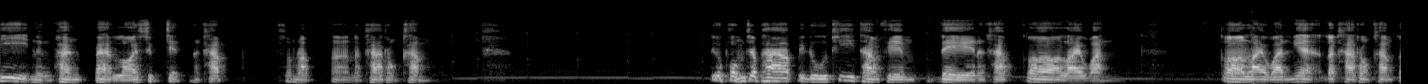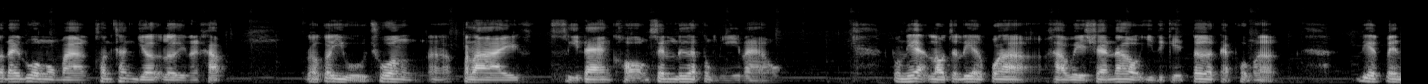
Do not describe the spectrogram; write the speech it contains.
ที่ 1,817 นะครับสำหรับราคาทองคำเดี๋ยวผมจะพาไปดูที่ time frame day นะครับ ก็รายวัน ก็รายวันเนี่ย ราคาทองคำก็ได้ร่วงลงมาค่อนข้างเยอะเลยนะครับ แล้วก็อยู่ช่วงปลายสีแดงของเส้นเลือดตรงนี้แล้ว ตรงนี้เราจะเรียกว่า Harvey Channel Indicator แต่ผม เรียกเป็น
